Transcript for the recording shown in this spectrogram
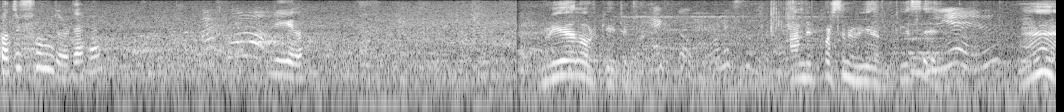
কত সুন্দর দেখেন। রিয়েল। রিয়েল অর্কিড একদম অনেক সুন্দর। হান্ড্রেড পার্সেন্ট রিয়েল ঠিক আছে? হ্যাঁ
